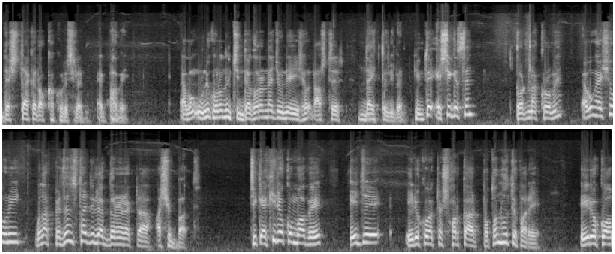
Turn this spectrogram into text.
দেশটাকে রক্ষা করেছিলেন একভাবে। এবং উনি কোনোদিন চিন্তা করেন না যে উনি এই রাষ্ট্রের দায়িত্ব নেবেন। কিন্তু এসে গেছেন ঘটনাক্রমে এবং এসে উনি ওনার প্রেজেন্সটা দিল এক ধরনের একটা আশীর্বাদ। ঠিক একই রকমভাবে এই যে এরকম একটা সরকার পতন হতে পারে এইরকম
